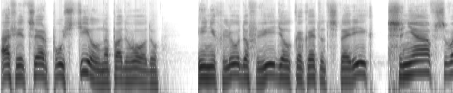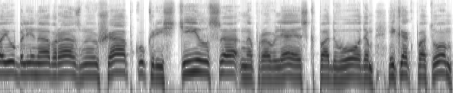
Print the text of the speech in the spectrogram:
офицер пустил на подводу, и Нехлюдов видел, как этот старик, сняв свою блинообразную шапку, крестился, направляясь к подводам, и как потом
